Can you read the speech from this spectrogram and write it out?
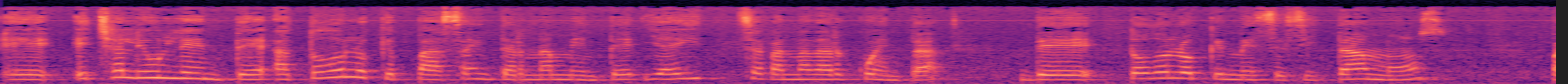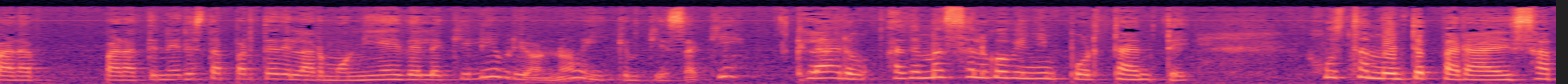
Eh, échale un lente a todo lo que pasa internamente y ahí se van a dar cuenta de todo lo que necesitamos para, para tener esta parte de la armonía y del equilibrio, ¿no? Y que empieza aquí. Claro, además algo bien importante, justamente para esa,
